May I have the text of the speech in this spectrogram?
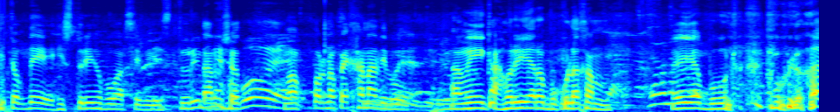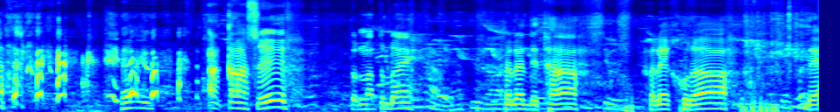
জিতক দে হিষ্টৰী হ'ব আৰ চি বি মানে তাৰপিছত। মোক প্ৰণৱে খানা দিব। আমি গাহৰি আৰু বকুলা খাম। এইয়া বুন বুলোৱা আকাশ তোলনা তোলাই ফেলে দেঠা ইফালে খুৰা দে।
